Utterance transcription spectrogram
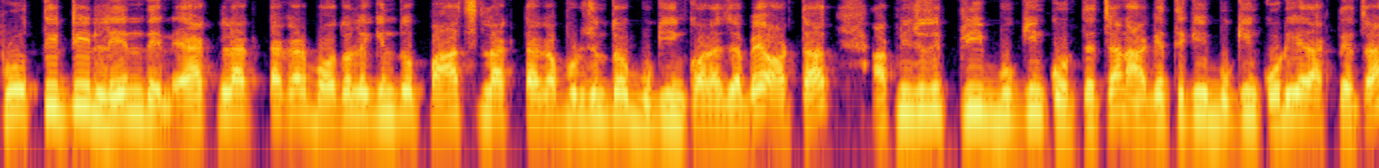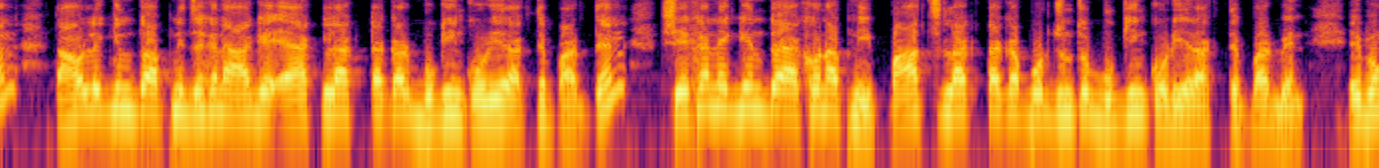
প্রতিটি লেনদেন এক লাখ টাকার বদলে কিন্তু পাঁচ লাখ টাকা পর্যন্ত বুকিং করা যাবে। অর্থাৎ আপনি যদি প্রি বুকিং করতে চান, আগে থেকেই বুকিং করিয়ে রাখতে চান, তাহলে কিন্তু আপনি যেখানে আগে এক লাখ টাকার বুকিং করিয়ে রাখতে পারতেন, সেখানে কিন্তু এখন আপনি পাঁচ লাখ টাকা পর্যন্ত বুকিং করিয়ে রাখতে পারবেন। এবং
